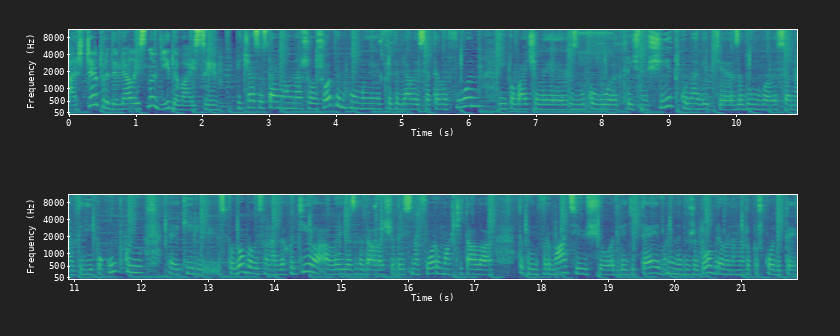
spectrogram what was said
А ще придивлялись нові девайси. Під час останнього нашого шопінгу ми придивлялися телефон і побачили звукову електричну щітку. Навіть е, задумувалися над її покупкою. Е, Кірі сподобалась, вона захотіла, але я згадала, що десь на форумах читала таку інформацію, що для дітей воно не дуже добре, вона може пошкодити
